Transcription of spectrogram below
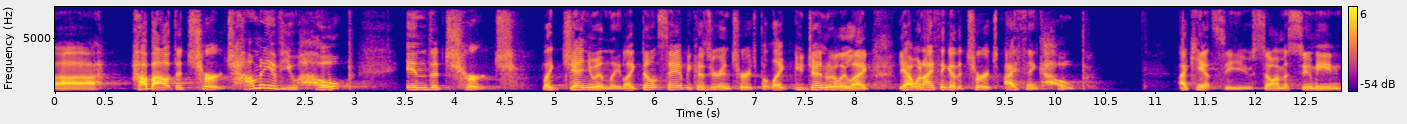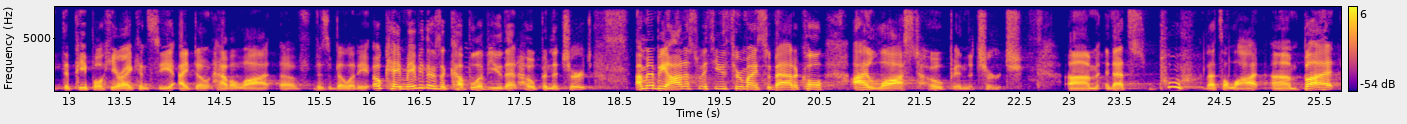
uh, how about the church? How many of you hope in the church. Like genuinely, like don't say it because you're in church, but like you generally like, yeah, when I think of the church, I think hope. I can't see you. So I'm assuming the people here I can see, I don't have a lot of visibility. Okay, maybe there's a couple of you that hope in the church. I'm going to be honest with you, through my sabbatical, I lost hope in the church. Um, and that's, whew, that's a lot. Um, but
